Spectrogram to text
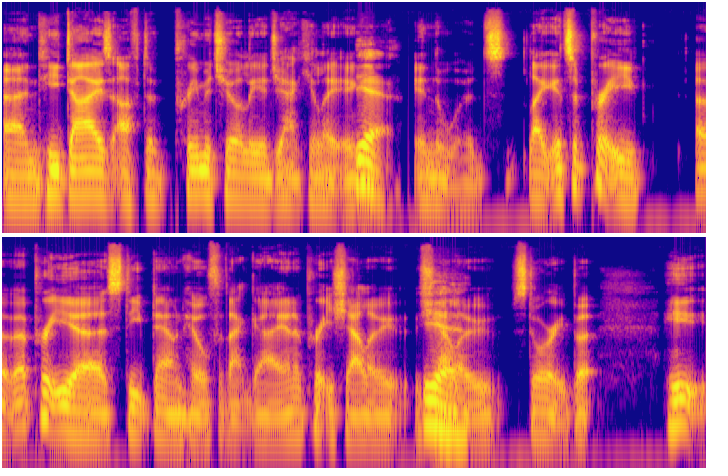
and he dies after prematurely ejaculating Yeah. in the woods. Like it's a pretty a, a pretty uh, steep downhill for that guy, and a pretty shallow Yeah. shallow story. But he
